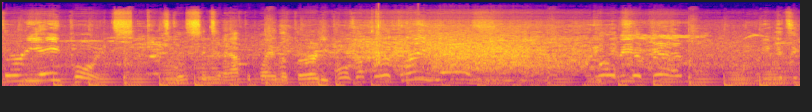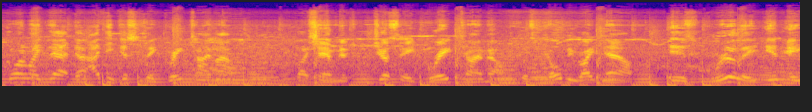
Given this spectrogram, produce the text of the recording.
38 points. Still six and a half to play in the third. He pulls up for a three. Yes! Kobe again. When he gets it going like that- I think this is a great timeout by Sam Mitchell. Just a great timeout because Kobe right now is really in a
